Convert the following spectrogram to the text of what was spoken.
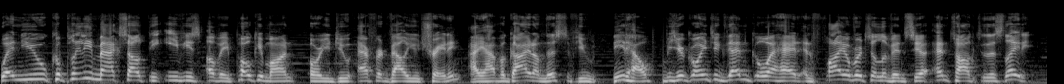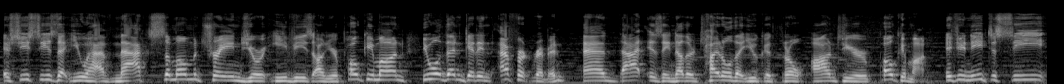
when you completely max out the EVs of a Pokemon or you do effort value trading, I have a guide on this if you need help. You're going to then go ahead and fly over to Levincia and talk to this lady. If she sees that you have maximum trained your EVs on your Pokemon, you will then get an effort ribbon, and that is another title that you could throw onto your Pokemon. If you need to see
